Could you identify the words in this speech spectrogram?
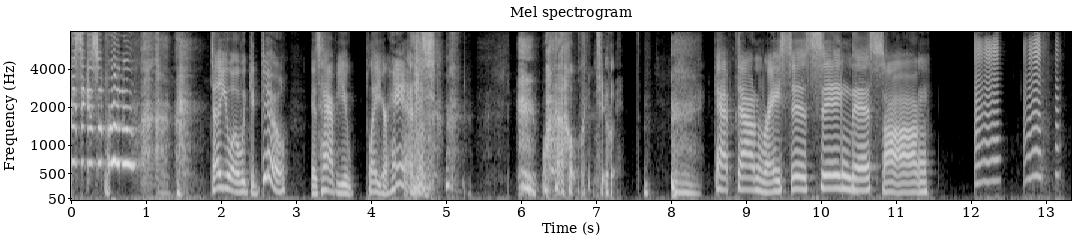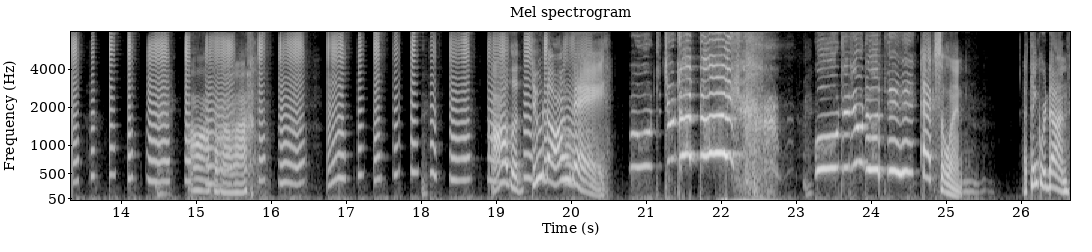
missing a soprano. Tell you what we could do is have you play your hands while we do it. Captown races sing this song. Ah. All the doo-dong day. Excellent. I think we're done.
